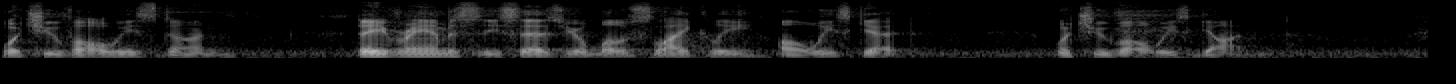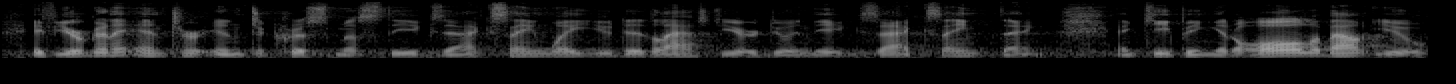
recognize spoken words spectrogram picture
what you've always done, Dave Ramsey says you'll most likely always get what you've always gotten. If you're going to enter into Christmas the exact same way you did last year, doing the exact same thing and keeping it all about you,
